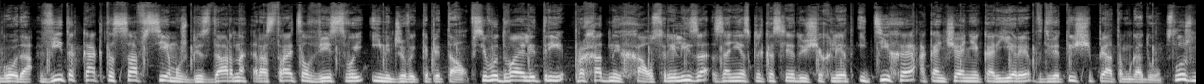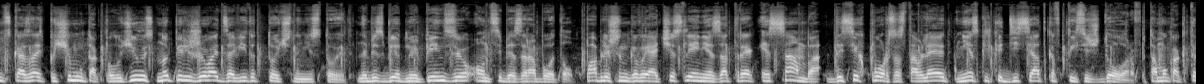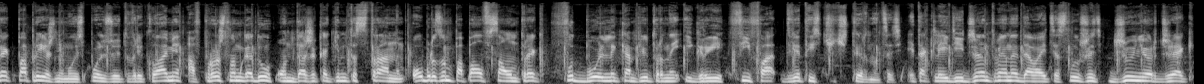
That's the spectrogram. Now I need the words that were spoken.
года Вита как-то совсем уж без бездарно растратил весь свой имиджевый капитал. Всего два или три проходных хаос-релиза за несколько следующих лет и тихое окончание карьеры в 2005 году. Сложно сказать, почему так получилось, но переживать за Вита точно не стоит. На безбедную пенсию он себе заработал. Паблишинговые отчисления за трек «Эсамба» до сих пор составляют несколько десятков тысяч долларов, потому как трек по-прежнему используют в рекламе, а в прошлом году он даже каким-то странным образом попал в саундтрек футбольной компьютерной игры FIFA 2000 2014. Итак, леди и джентльмены, давайте слушать Junior Jack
